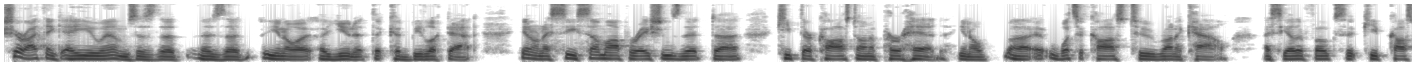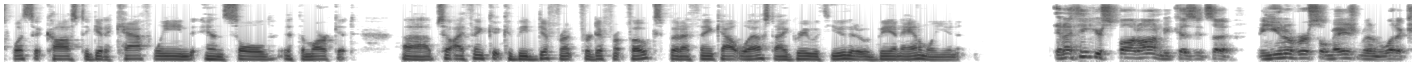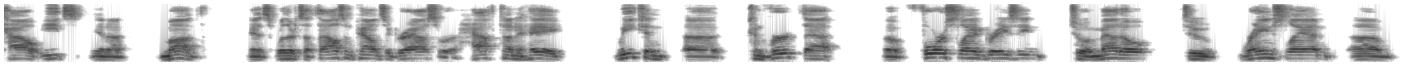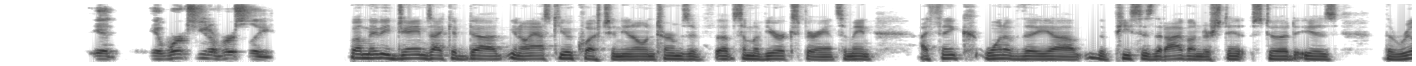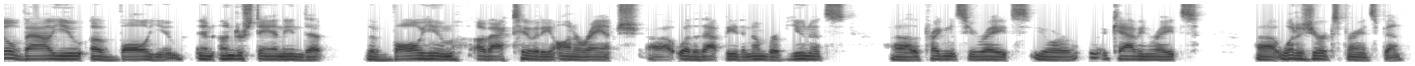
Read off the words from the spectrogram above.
Sure, I think AUMs is the is the you know a, a, unit that could be looked at. You know, and I see some operations that uh, keep their cost on a per head. You know, uh, what's it cost to run a cow? I see other folks that keep cost. What's it cost to get a calf weaned and sold at the market? Uh, so I think it could be different for different folks, but I think out west, I agree with you that it would be an animal unit. And I think you're spot on because it's a, a universal measurement of what a cow eats in a month. And it's whether it's a thousand pounds of grass or a half ton of hay, we can uh, convert that uh, forest land grazing to a meadow to rangeland um, it it works universally. Well, maybe James, I could uh, you know ask you a question. You know, in terms of, of some of your experience. I mean, I think one of the uh, the pieces that I've understood is the real value of volume and understanding that the volume of activity on a ranch, uh, whether that be the number of units, uh, the pregnancy rates, your calving rates. Uh, what has your experience been?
